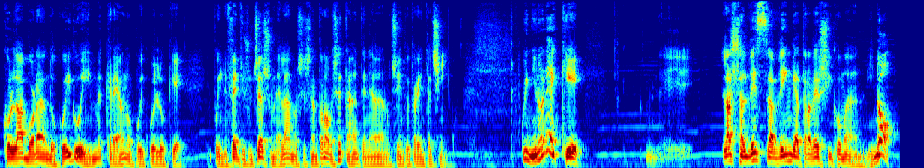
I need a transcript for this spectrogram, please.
collaborando con i Goim, creano poi quello che poi in effetti è successo nell'anno 69-70 e nell'anno 135. Quindi non è che eh, la salvezza avvenga attraverso i comandi, no.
